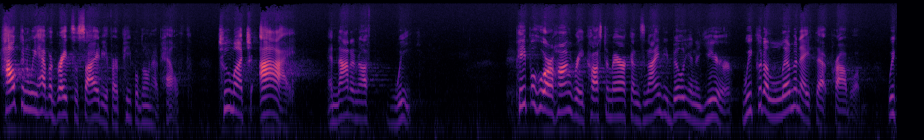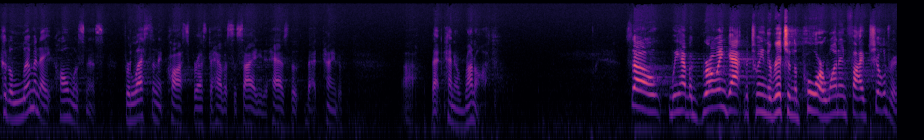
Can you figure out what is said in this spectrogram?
How can we have a great society if our people don't have health? Too much I and not enough we. People who are hungry cost Americans 90 billion a year. We could eliminate that problem. We could eliminate homelessness for less than it costs for us to have a society that has the, that kind of uh, that kind of runoff. So we have a growing gap between the rich and the poor. One in five children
